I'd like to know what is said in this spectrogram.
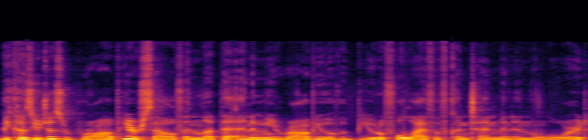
because you just rob yourself and let the enemy rob you of a beautiful life of contentment in the Lord.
